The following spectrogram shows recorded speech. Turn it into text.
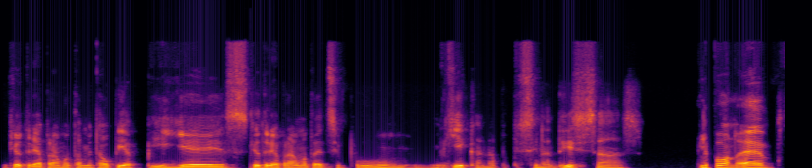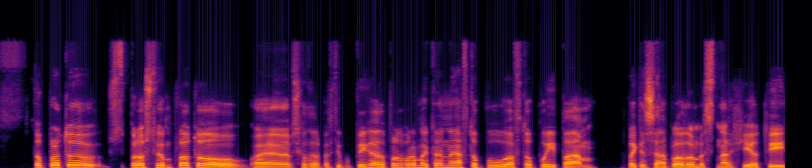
δύο-τρία πράγματα με τα οποία πήγες, δύο-τρία πράγματα έτσι που βγήκαν από τις συναντήσεις σας. Λοιπόν, ε, το πρώτο, προς τον πρώτο ε, ψυχοθεραπευτή που πήγα, το πρώτο πράγμα ήταν αυτό που, αυτό που είπα, είπα και σε ένα πρόδρομο στην αρχή, ότι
